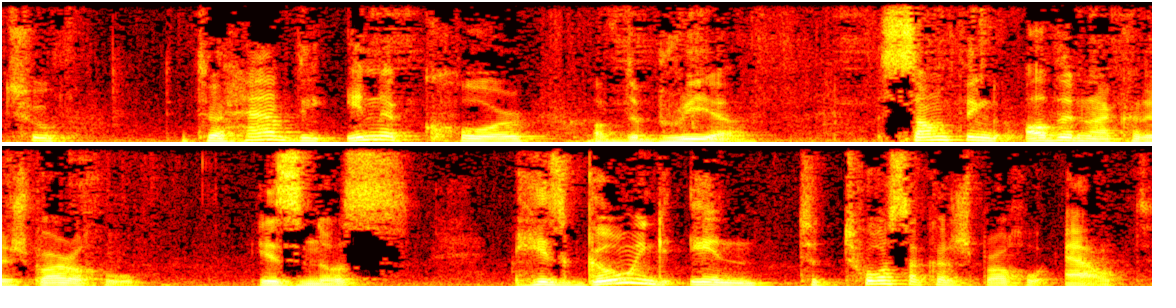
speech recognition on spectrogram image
to to have the inner core of the bria, something other than Hakadosh Baruch Hu, is nus. His going in to toss Hakadosh Baruch Hu out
